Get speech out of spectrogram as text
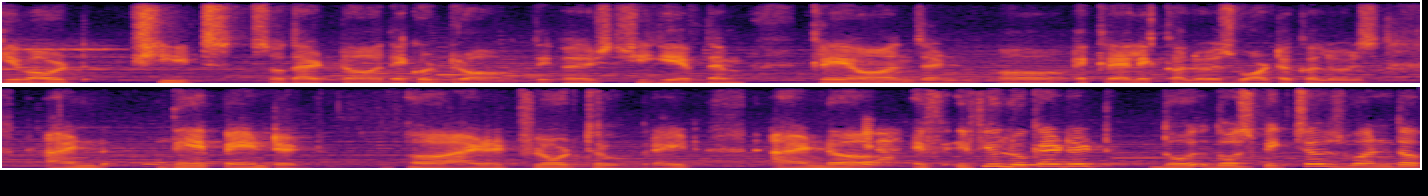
give out sheets so that uh, they could draw. uh, she gave them crayons and uh, acrylic colors, watercolors, and they painted. Uh, and it flowed through, right? And uh, yeah. if if you look at it, those, those pictures weren't the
